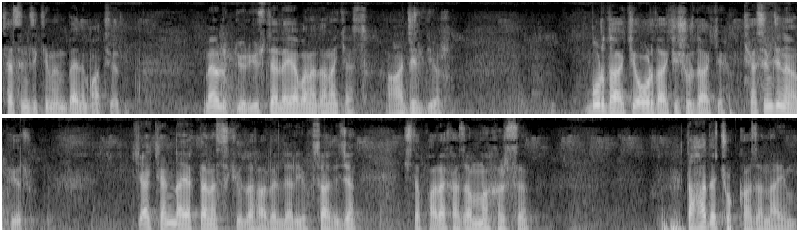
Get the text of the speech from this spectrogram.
Kesimci kimim? Benim atıyorum. Mevlüt diyor 100 TL'ye bana dana kes. Acil diyor. Buradaki, oradaki, şuradaki. Kesimci ne yapıyor? Ya kendi ayaklarına sıkıyorlar haberleri yok. Sadece işte para kazanma hırsı. Daha da çok kazanayım.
